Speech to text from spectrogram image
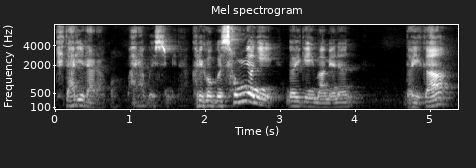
기다리라라고 말하고 있습니다. 그리고 그 성령이 너에게 임하면은 너희가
